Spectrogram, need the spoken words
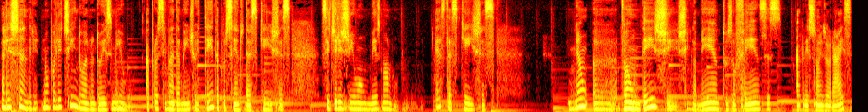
Alexandre, no boletim do ano 2000, aproximadamente 80% das queixas se dirigiam ao mesmo aluno. Estas queixas não uh, vão desde xingamentos, ofensas, agressões orais,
